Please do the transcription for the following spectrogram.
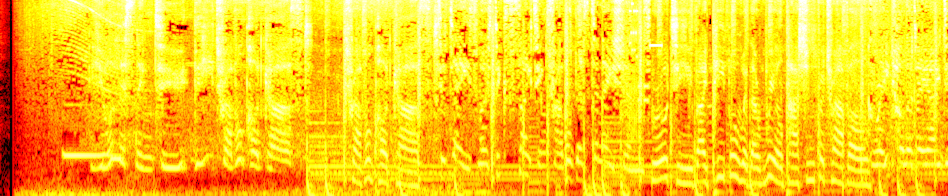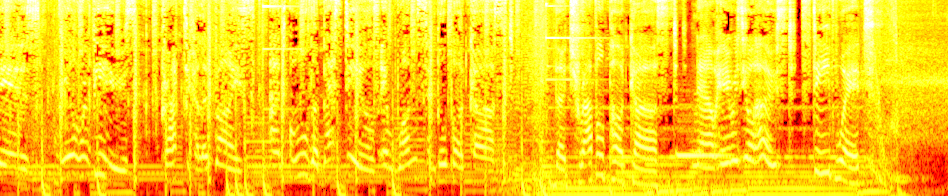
You're listening to the Travel Podcast. Travel Podcast. Today's most exciting travel destinations. Brought to you by people with a real passion for travel. Great holiday ideas, real reviews, practical advice, and all the best deals in one simple podcast. The Travel Podcast. Now, here is your host, Steve Witt.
